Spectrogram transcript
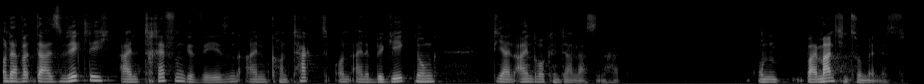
Und da, da ist wirklich ein Treffen gewesen, ein Kontakt und eine Begegnung, die einen Eindruck hinterlassen hat. Und bei manchen zumindest.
